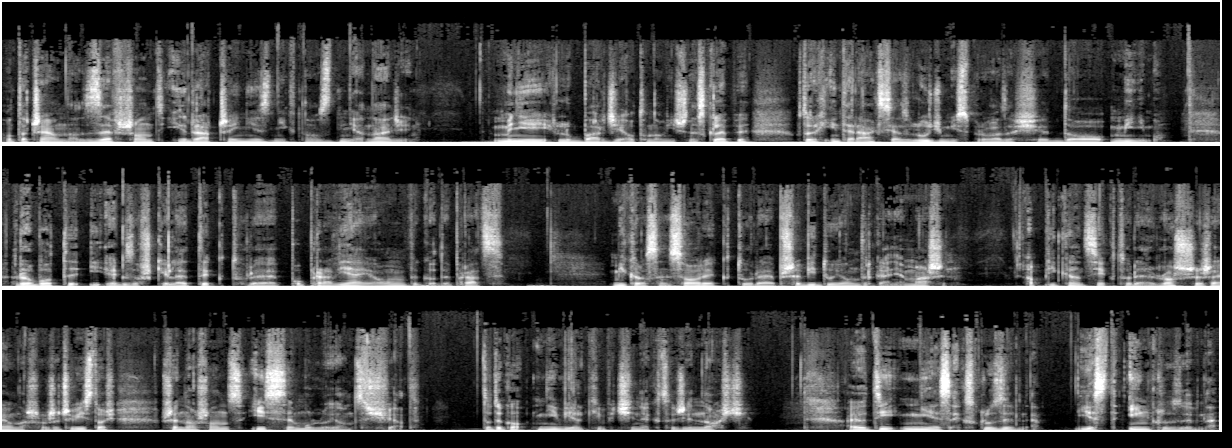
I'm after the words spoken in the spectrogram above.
otaczają nas zewsząd i raczej nie znikną z dnia na dzień. Mniej lub bardziej autonomiczne sklepy, których interakcja z ludźmi sprowadza się do minimum. Roboty i egzoszkielety, które poprawiają wygodę pracy. Mikrosensory, które przewidują drgania maszyn. Aplikacje, które rozszerzają naszą rzeczywistość, przenosząc i symulując świat. To tylko niewielki wycinek codzienności. IoT nie jest ekskluzywne, jest inkluzywne,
